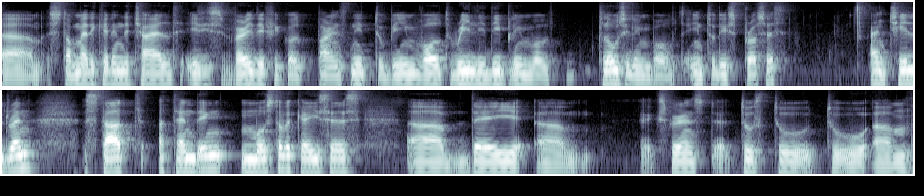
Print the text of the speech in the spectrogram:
um, stop medicating the child. It is very difficult. Parents need to be involved, really deeply involved, closely involved into this process. And children start attending. Most of the cases, uh, they um, experience uh, two, two, two, um,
